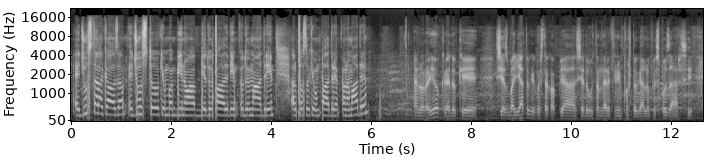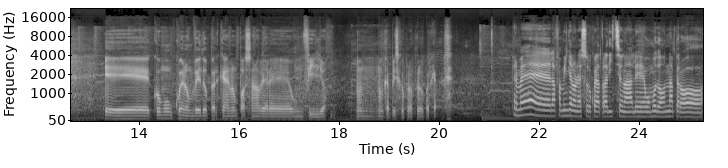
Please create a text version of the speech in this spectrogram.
è giusta la cosa? È giusto che un bambino abbia due padri o due madri al posto che un padre e una madre? Allora, io credo che sia sbagliato che questa coppia sia dovuta andare fino in Portogallo per sposarsi e comunque non vedo perché non possano avere un figlio. Non, non capisco proprio perché. Per me la famiglia non è solo quella tradizionale uomo-donna, però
